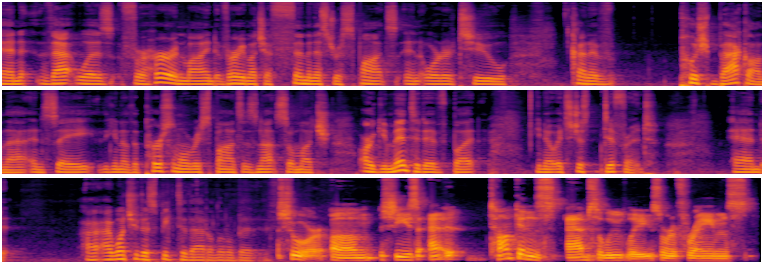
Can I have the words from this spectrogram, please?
and that was for her in mind very much a feminist response in order to kind of push back on that and say you know the personal response is not so much argumentative but you know it's just different and I, I want you to speak to that a little bit. Sure. Um, she's Tompkins absolutely sort of frames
